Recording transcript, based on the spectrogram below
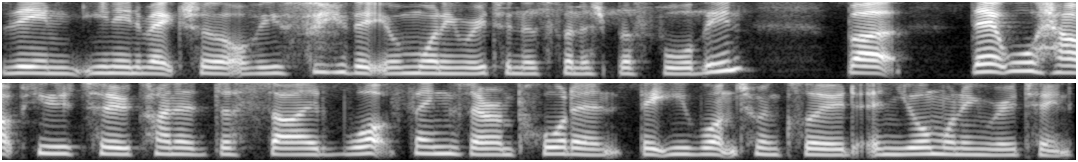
then you need to make sure obviously that your morning routine is finished before then. But that will help you to kind of decide what things are important that you want to include in your morning routine.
